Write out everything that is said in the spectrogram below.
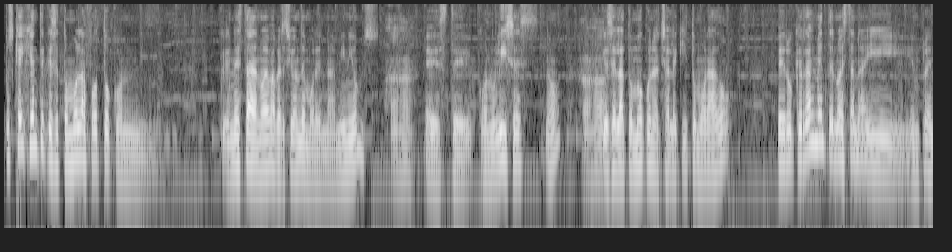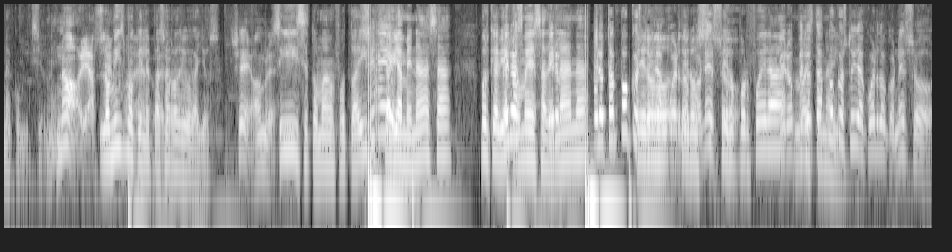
Pues que hay gente que se tomó la foto con en esta nueva versión de Morena Minions, Ajá, este con Ulises, ¿no? ajá. Que se la tomó con el chalequito morado, pero que realmente no están ahí en plena convicción, ¿eh? No, ya sé, Lo mismo joder, que le pasó a. Rodrigo Galloso. Sí, hombre. Sí, se tomaban foto ahí Sí. porque había amenaza, porque había Pero promesa de lana, Pero tampoco pero, estoy de acuerdo con eso. pero por fuera Pero, no están tampoco ahí. estoy de acuerdo con eso.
